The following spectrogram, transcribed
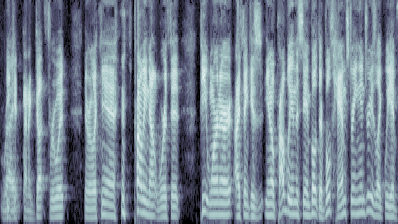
right. he could kind of gut through it, they were like, yeah, it's probably not worth it. Pete Werner, I think, is you know probably in the same boat. They're both hamstring injuries. Like we have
